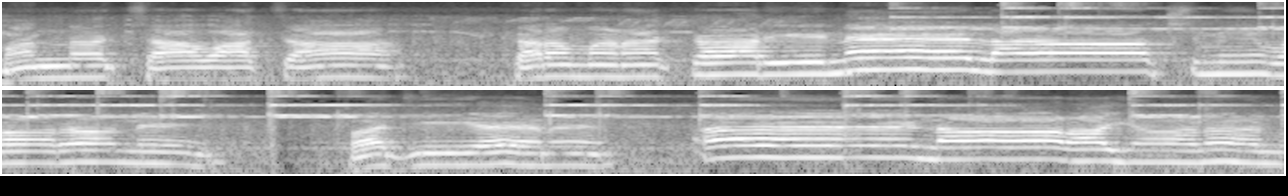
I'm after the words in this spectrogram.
મન ચાવાચા કર્મણ કરીને લક્ષ્મી વરને ભજીએ ને નારાયણનું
